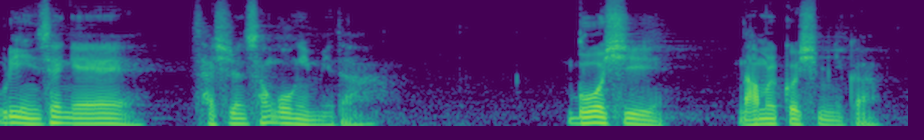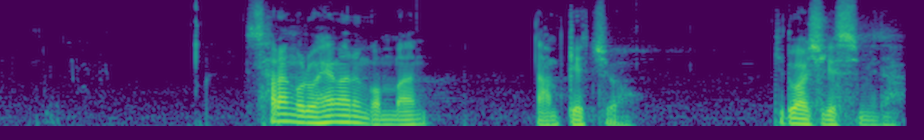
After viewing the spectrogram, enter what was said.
우리 인생의 사실은 성공입니다. 무엇이 남을 것입니까? 사랑으로 행하는 것만 남겠죠. 기도하시겠습니다.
